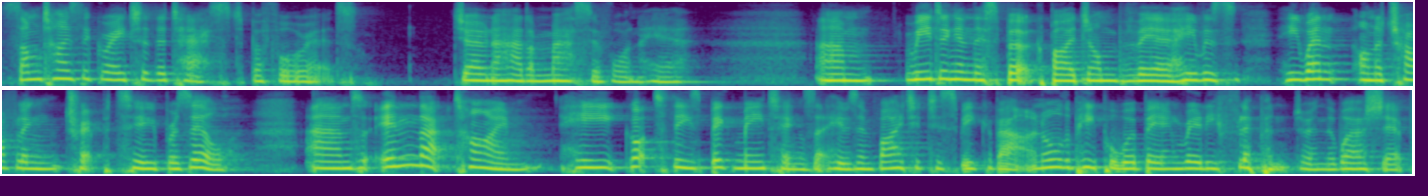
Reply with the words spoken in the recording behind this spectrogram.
sometimes the greater the test before it. Jonah had a massive one here. Um, reading in this book by John Bevere, he, was, he went on a traveling trip to Brazil and in that time, he got to these big meetings that he was invited to speak about, and all the people were being really flippant during the worship.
